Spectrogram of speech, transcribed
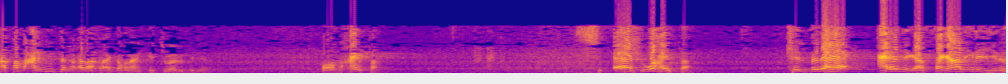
xataa macalimiinta naxada akraa gabalaan ka jawaabi karin oo maxay tahay su'aashu waxay tahay kelmadaha carabiga sagaal inay yihiina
